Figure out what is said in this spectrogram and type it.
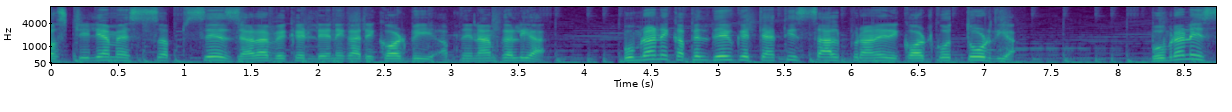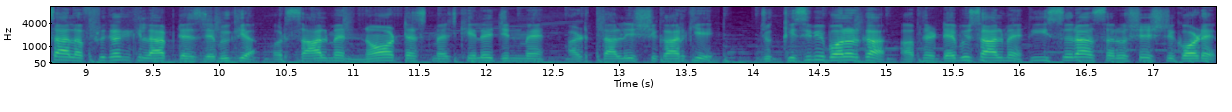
ऑस्ट्रेलिया में सबसे ज़्यादा विकेट लेने का रिकॉर्ड भी अपने नाम कर लिया। बुमराह ने कपिल देव के 33 साल पुराने रिकॉर्ड को तोड़ दिया। बुमराह ने इस साल अफ्रीका के खिलाफ टेस्ट डेब्यू किया और साल में नौ टेस्ट मैच खेले जिनमें 48 शिकार किए, जो किसी भी बॉलर का अपने डेब्यू साल में तीसरा सर्वश्रेष्ठ रिकॉर्ड है।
